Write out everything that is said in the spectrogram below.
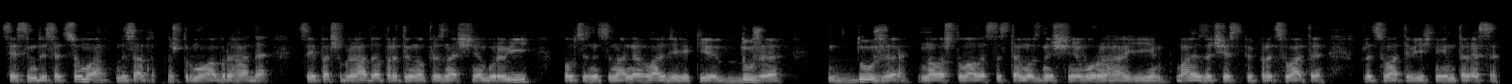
Це 77-ма десантно-штурмова бригада, це і перша бригада оперативного призначення Буровій, хлопці з Національної гвардії, які дуже дуже налаштували систему знищення ворога і мають за честь співпрацювати працювати в їхніх інтересах.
